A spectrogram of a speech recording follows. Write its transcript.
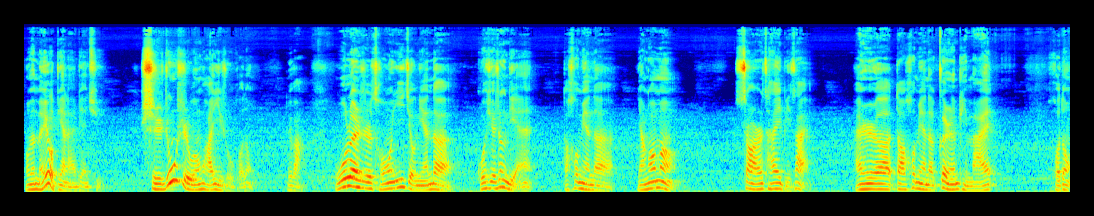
我们没有变来变去，始终是文化艺术活动，对吧？无论是从一九年的国学盛典，到后面的阳光梦少儿才艺比赛，还是说到后面的个人品牌活动，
